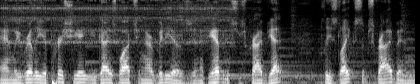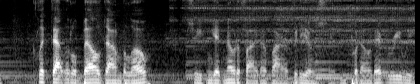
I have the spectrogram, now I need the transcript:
and we really appreciate you guys watching our videos. And if you haven't subscribed yet, please like, subscribe, and click that little bell down below so you can get notified of our videos that we put out every week.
